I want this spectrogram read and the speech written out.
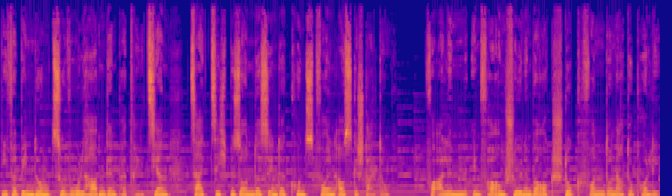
Die Verbindung zu wohlhabenden Patriziern zeigt sich besonders in der kunstvollen Ausgestaltung, vor allem im formschönen Barockstuck von Donato Polli.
